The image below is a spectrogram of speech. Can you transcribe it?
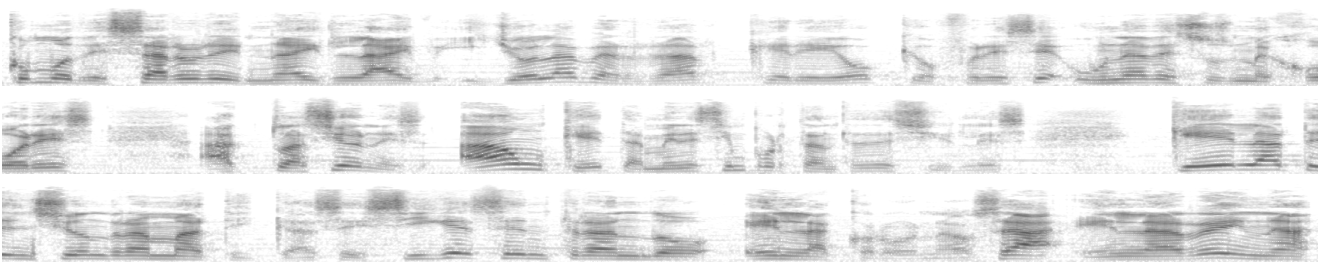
como de Saturday Night Live. Y yo la verdad creo que ofrece una de sus mejores actuaciones. Aunque también es importante decirles que la atención dramática se sigue centrando en la corona, o sea, en la reina,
